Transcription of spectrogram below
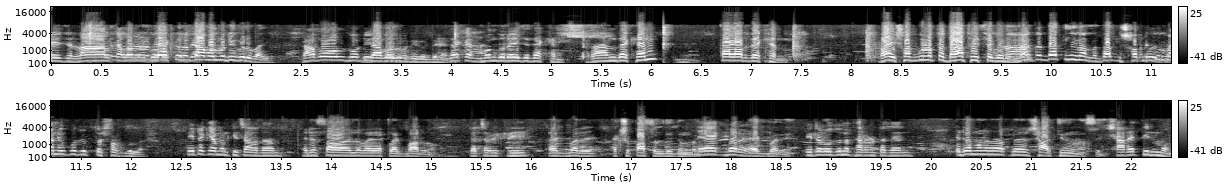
এই যে লাল কালারের গরু ডাবল বডি করু ভাই। ডাবল বডি গরু। দেখেন। দেখেন বন্ধুরা এই যে দেখেন রান দেখেন কালার দেখেন। ভাই সবগুলো তো দাঁত হয়েছে গরু না? হ্যাঁ, তো দাঁত নিলাম না, দাঁত সব মানে কুরবানি উপযুক্ত সবগুলো। এটা কেমন কি চাওয়া দাম? এটা চাওয়া হলো ভাই এক লাখ বারো। বেচা বিক্রি? একবারে একশো পাঁচ হল দিতাম ভাই। একবারে? একবারে। এটার ওজনের ধারণটা দেন। এটা মনে হয় আপনার সাড়ে তিন মণ আছে। সাড়ে তিন মন?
